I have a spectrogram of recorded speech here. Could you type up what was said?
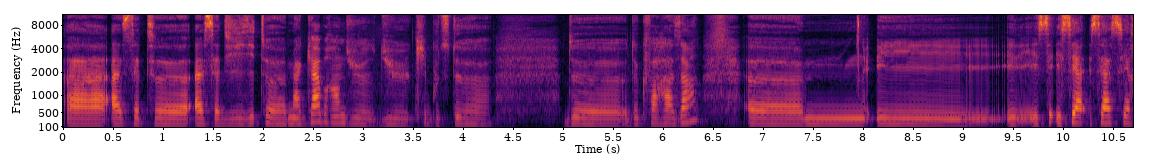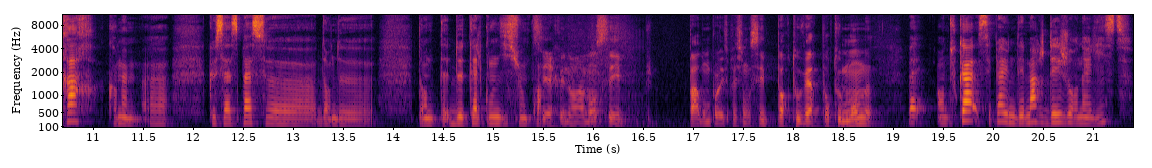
à, cette, visite macabre hein, du kibbutz de de, de Kfaraza. Euh, et, c'est assez rare quand même euh, que ça se passe euh, dans, de, dans de telles conditions. C'est-à-dire que normalement, c'est, pardon pour l'expression, c'est porte ouverte pour tout le monde? Bah, En tout cas, ce n'est pas une démarche des journalistes.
